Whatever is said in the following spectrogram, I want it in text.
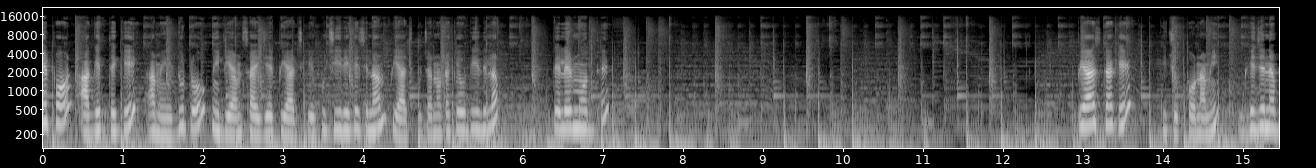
এরপর আগের থেকে আমি দুটো মিডিয়াম সাইজের পেঁয়াজকে কুচিয়ে রেখেছিলাম। পেঁয়াজ কুচানোটাকেও দিয়ে দিলাম তেলের মধ্যে। পেঁয়াজটাকে কিছুক্ষণ আমি ভেজে নেব।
